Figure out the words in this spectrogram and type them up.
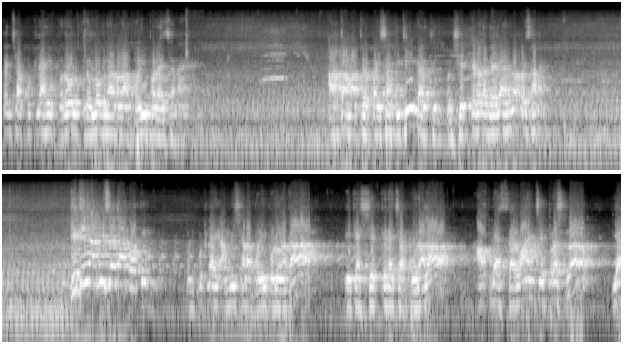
त्यांच्या कुठल्याही प्रलोभ प्रलोभनाला बळी पडायचं नाही. आता मात्र पैसा कितीही काढतील पण शेतकऱ्याला द्यायला ह्याला पैसा नाही. कितीही आम्ही दाखवतील पण कुठल्याही आमिषाला बळी पडू नका. एका शेतकऱ्याच्या पोराला आपल्या सर्वांचे प्रश्न या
